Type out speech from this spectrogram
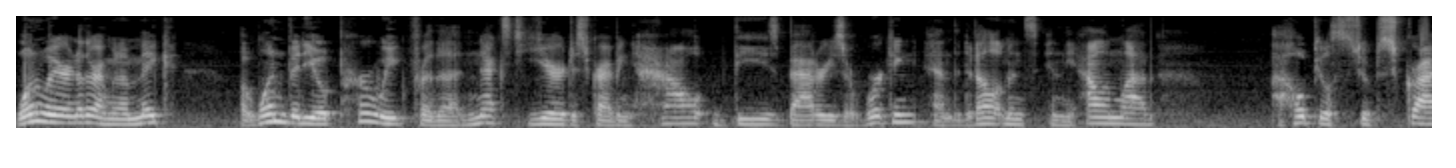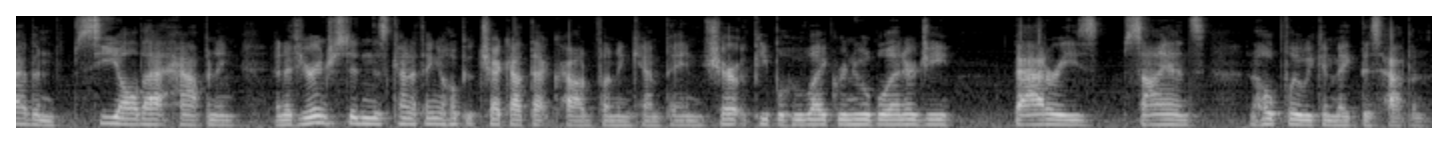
One way or another, I'm going to make Uh, one video per week for the next year describing how these batteries are working and the developments in the Allen Lab I hope you'll subscribe and see all that happening. And if you're interested in this kind of thing, I hope you'll check out that crowdfunding campaign. Share it with people who like renewable energy, batteries, science, and hopefully we can make this happen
